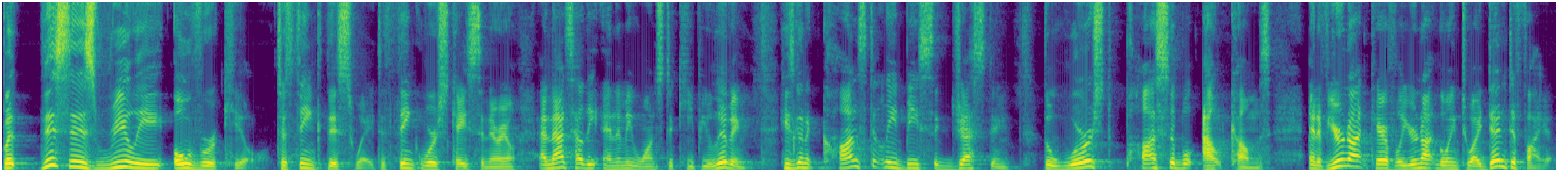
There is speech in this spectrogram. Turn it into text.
but this is really overkill to think this way, to think worst case scenario, and that's how the enemy wants to keep you living. He's going to constantly be suggesting the worst possible outcomes and if you're not careful, you're not going to identify it.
